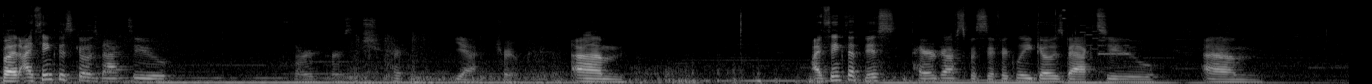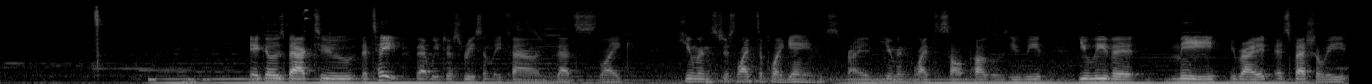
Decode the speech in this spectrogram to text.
But I think this goes back to third person sure. yeah, true. Um, I think that this paragraph specifically goes back to um, it goes back to the tape that we just recently found that's like humans just like to play games right humans like to solve puzzles you leave you leave it me, right, especially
